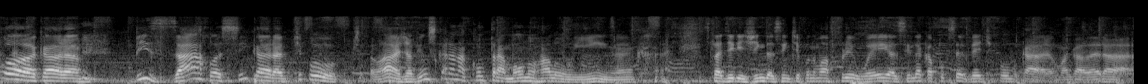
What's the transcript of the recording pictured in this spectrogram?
Pô, cara, bizarro assim, cara. Tipo, sei lá, já vi uns caras na contramão no Halloween, né, cara? Você tá dirigindo assim, tipo, numa freeway, assim, daqui a pouco você vê, tipo, cara, uma galera.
